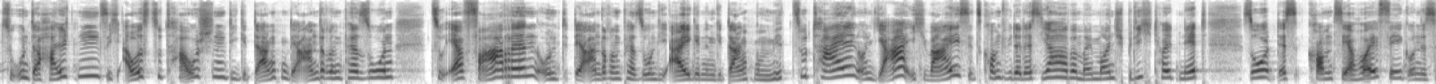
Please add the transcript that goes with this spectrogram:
zu unterhalten, sich auszutauschen, die Gedanken der anderen Person zu erfahren und der anderen Person die eigenen Gedanken mitzuteilen. Und ja, ich weiß, jetzt kommt wieder das, ja, aber mein Mann spricht heute nicht. So, das kommt sehr häufig und es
